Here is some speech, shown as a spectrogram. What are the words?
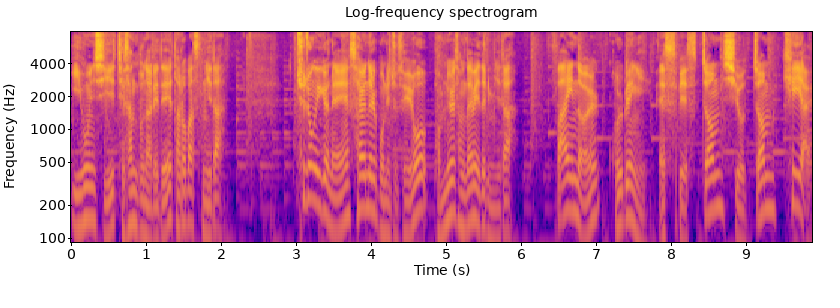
이혼 시 재산 분할에 대해 다뤄봤습니다. 최종 의견에 사연을 보내주세요. 법률 상담해드립니다. final 골뱅이 sbs.co.kr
